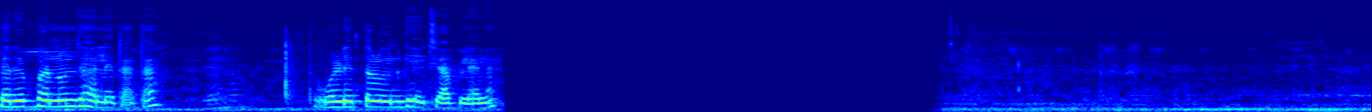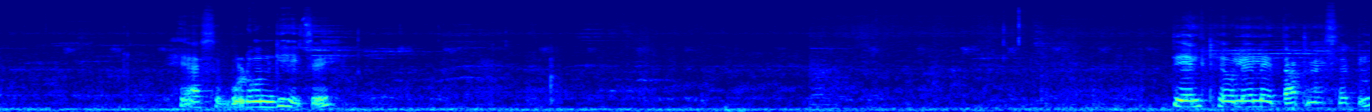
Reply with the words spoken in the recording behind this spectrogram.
तर बनून झालेत आता. वडे तळून घ्यायचे आपल्याला. हे असं बुडवून घ्यायचे. तेल ठेवलेलं आहे तापण्यासाठी.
